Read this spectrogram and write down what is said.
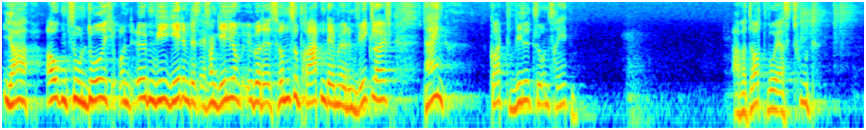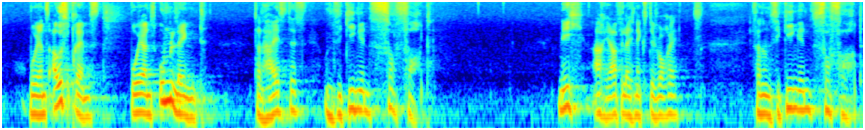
ja, Augen zu und durch und irgendwie jedem das Evangelium über das Hirn zu braten, der mir den Weg läuft. Nein, Gott will zu uns reden. Aber dort, wo er es tut, wo er uns ausbremst, wo er uns umlenkt, dann heißt es, und sie gingen sofort. Nicht, ach ja, vielleicht nächste Woche, sondern sie gingen sofort.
